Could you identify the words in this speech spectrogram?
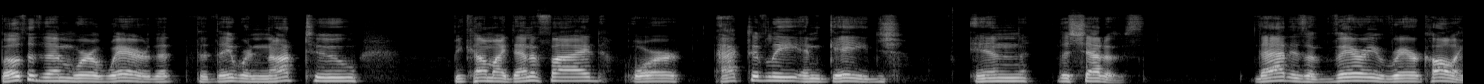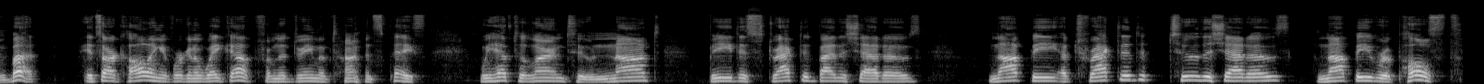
Both of them were aware that, that they were not to become identified or actively engage in the shadows. That is a very rare calling, but it's our calling if we're going to wake up from the dream of time and space. We have to learn to not be distracted by the shadows, not be attracted to the shadows, not be repulsed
